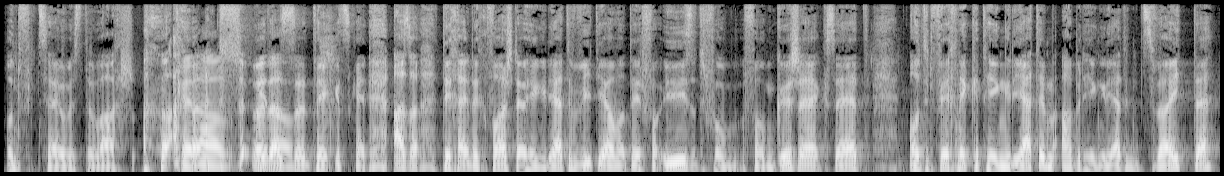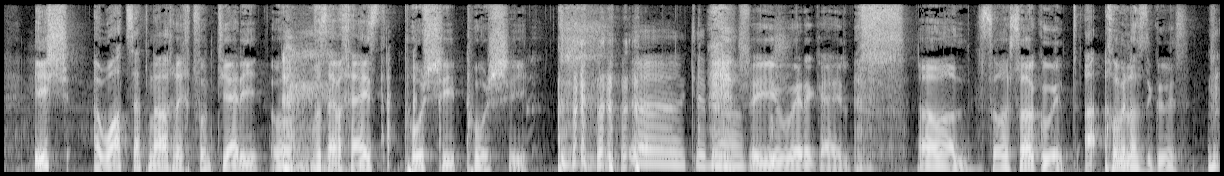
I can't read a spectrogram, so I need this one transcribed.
und erzähl, was du machst. Genau, und genau. dass es so Tickets geht. Also, dich könnt euch vorstellen, hinter jedem Video, das ihr von uns oder vom, vom Guschen seht, oder vielleicht nicht hinter jedem, aber hinter jedem zweiten, ist eine WhatsApp-Nachricht vom Thierry, was einfach heisst, pushy, pushy. genau. Finde ich hure geil. Ah, Mann, so, so gut. Ah, komm, wir lassen den Gruß.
